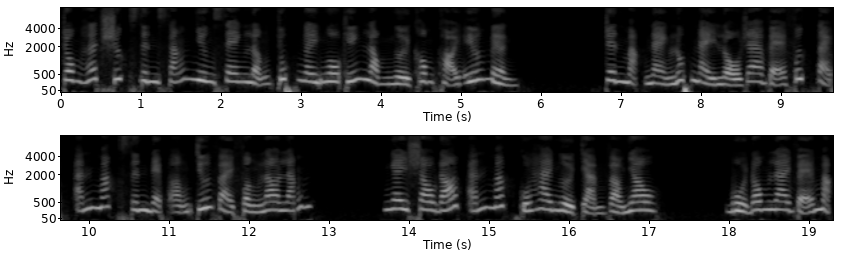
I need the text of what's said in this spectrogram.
Trông hết sức xinh xắn nhưng xen lẫn chút ngây ngô khiến lòng người không khỏi yếu mềm. Trên mặt nàng lúc này lộ ra vẻ phức tạp, ánh mắt xinh đẹp ẩn chứa vài phần lo lắng. Ngay sau đó, ánh mắt của hai người chạm vào nhau. Bùi đông lai vẽ mặt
